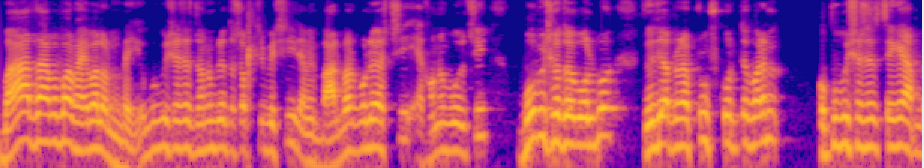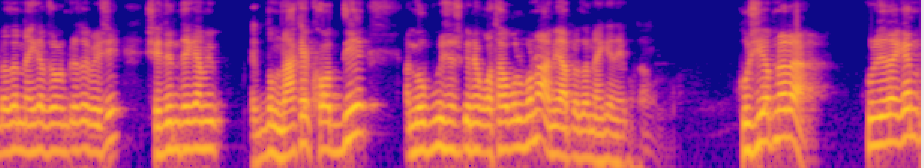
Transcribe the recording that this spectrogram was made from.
বা যা বাবার ভাই বলন ভাই, অপু বিশ্বাসের জনপ্রিয়তা সবচেয়ে বেশি, আমি বারবার বলে আসছি, এখনও বলছি, ভবিষ্যতেও বলব, যদি আপনারা প্রুফ করতে পারেন, অপু বিশ্বাসের থেকে আপনাদের নায়িকার জনপ্রিয়তা বেশি, সেদিন থেকে আমি একদম নাকে খত দিয়ে আমি অপু বিশ্বাসকে নিয়ে কথা বলব না, আমি আপনাদের নায়িকা নিয়ে কথা বলব। খুশি আপনারা? খুশি থাকেন?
